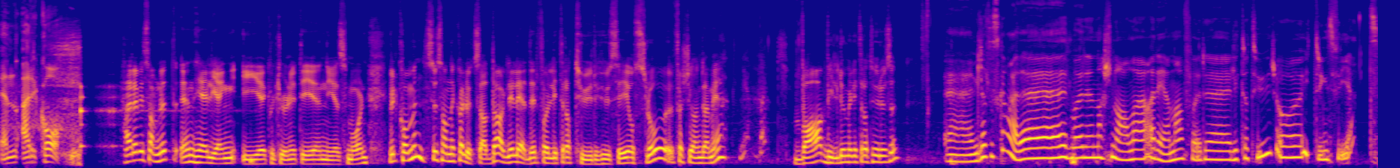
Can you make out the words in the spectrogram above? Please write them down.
NRK. Her er vi samlet, en hel gjeng i Kulturnytt i Nyhetsmorgen. Velkommen, Susanne Kalutza, daglig leder for Litteraturhuset i Oslo. Første gang du er med. Ja, takk. Hva vil du med Litteraturhuset? Jeg vil at det skal være vår nasjonale arena for eh, litteratur og ytringsfrihet.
